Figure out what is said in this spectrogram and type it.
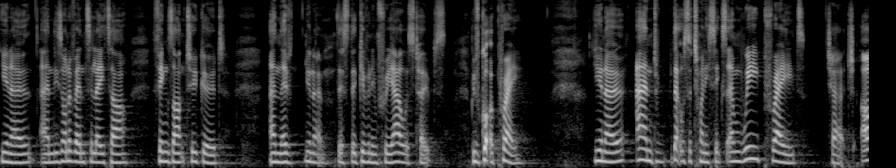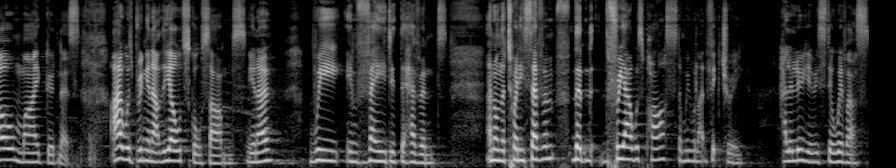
you know, and he's on a ventilator, things aren't too good. And they've, you know, they're giving him three hours, Topes. We've got to pray, you know, and that was the 26th. And we prayed, church. Oh my goodness. I was bringing out the old school Psalms, you know. We invaded the heavens. And on the 27th, the, the three hours passed, and we were like, victory. Hallelujah, he's still with us.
